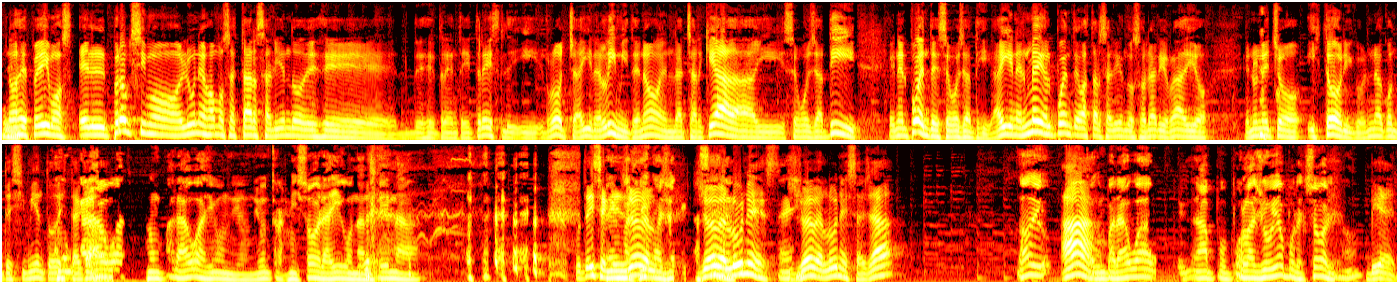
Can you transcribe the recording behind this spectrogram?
nos despedimos. El próximo lunes vamos a estar saliendo desde, desde 33 y Rocha, ahí en el límite, ¿no? En la Charqueada y Cebollatí, en el puente de Cebollatí. Ahí en el medio del puente va a estar saliendo Solar y Radio en un hecho histórico, en un acontecimiento Con un destacado. paraguas, un paraguas y un, y un- y un transmisor ahí con una antena. Usted dice Me que imagino llueve, yo llueve el lunes, ¿Eh? llueve el lunes allá. No, digo, Ah. con un paraguas ah, por, por la lluvia o por el sol, ¿no? Bien,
